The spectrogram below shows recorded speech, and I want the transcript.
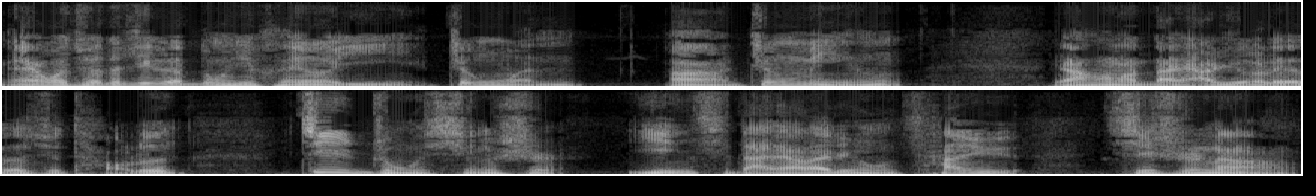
哎，我觉得这个东西很有意义，征文啊，征名，然后呢，大家热烈的去讨论，这种形式引起大家的这种参与，其实呢，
